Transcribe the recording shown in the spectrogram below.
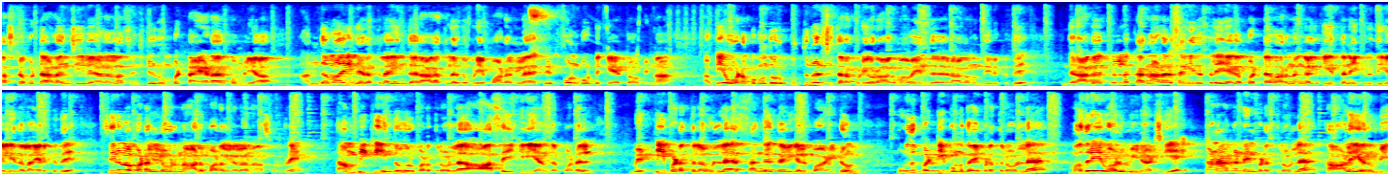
கஷ்டப்பட்டு அலைஞ்சி வேலைலாம் செஞ்சுட்டு ரொம்ப டயர்டாக இருப்போம் இல்லையா? அந்த மாதிரி நேரத்தில் இந்த ராகத்தில் இருக்கக்கூடிய பாடல்களை ஹெட்ஃபோன் போட்டு கேட்டோம் அப்படின்னா அப்படியே உடம்புக்கு வந்து ஒரு புத்துணர்ச்சி தரக்கூடிய ஒரு ராகமாகவே இந்த ராகம் வந்து இருக்குது. இந்த ராகங்களில் கர்நாடக சங்கீதத்தில் ஏகப்பட்ட வர்ணங்கள் கீர்த்தனை கிருதிகள் இதெல்லாம் இருக்குது. சினிமா பாடல்களில் ஒரு நாலு பாடல்களை நான் சொல்கிறேன் தம்பிக்கு இந்த ஒரு படத்தில் உள்ள ஆசை கிளிய அந்த பாடல் மெட்டி படத்தில் உள்ள சங்க கவிகள் பாடிடும் புதுப்பட்டி பொண்ணுதாய் படத்தில் உள்ள மதுரை வாழும் மீனாட்சியை கனாகண்டன் படத்தில் உள்ள காளை அரும்பி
